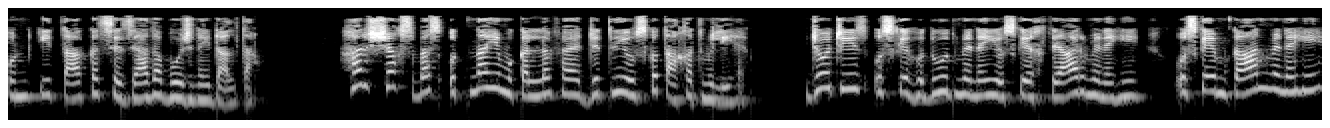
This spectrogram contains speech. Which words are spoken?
ان کی طاقت سے زیادہ بوجھ نہیں ڈالتا۔ ہر شخص بس اتنا ہی مکلف ہے جتنی اس کو طاقت ملی ہے۔ جو چیز اس کے حدود میں نہیں، اس کے اختیار میں نہیں، اس کے امکان میں نہیں،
